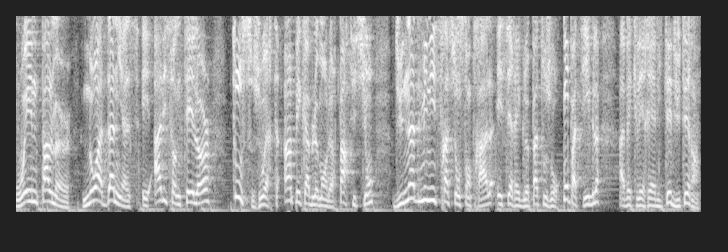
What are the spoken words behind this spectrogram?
Wayne Palmer, Noah Daniels et Alison Taylor, tous jouèrent impeccablement leur partition d'une administration centrale et ses règles pas toujours compatibles avec les réalités du terrain.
